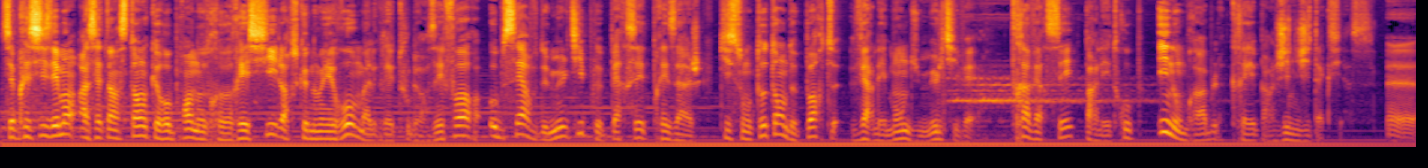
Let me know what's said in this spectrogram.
C'est précisément à cet instant que reprend notre récit lorsque nos héros, malgré tous leurs efforts, observent de multiples percées de présages, qui sont autant de portes vers les mondes du multivers, traversées par les troupes innombrables créées par Jinji Taxias. Euh,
